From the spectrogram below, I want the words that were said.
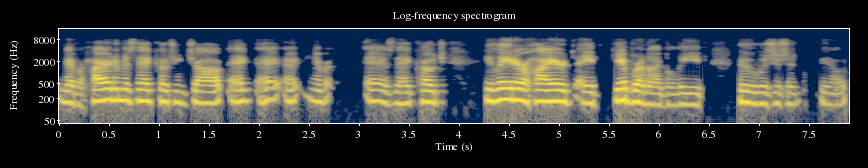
never hired him as the head coaching job, uh, never as the head coach. He later hired Abe Gibron, I believe, who was just a you know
